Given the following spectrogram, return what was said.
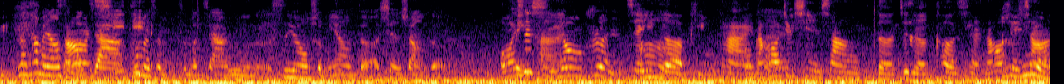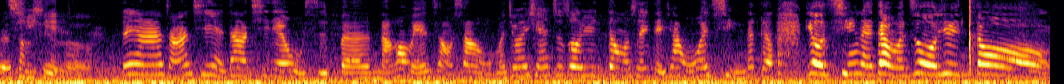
与。那他们要怎么加早上？七点他们怎么怎么加入呢？是用什么样的线上的？我们是使用润这一个平台，嗯然后就线上的这个课程，然后所以早上七点。对呀、早上七点到七点五十分，然后每天早上我们就会先做做运动，所以等一下我们会请那个幼青来带我们做运动。好，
